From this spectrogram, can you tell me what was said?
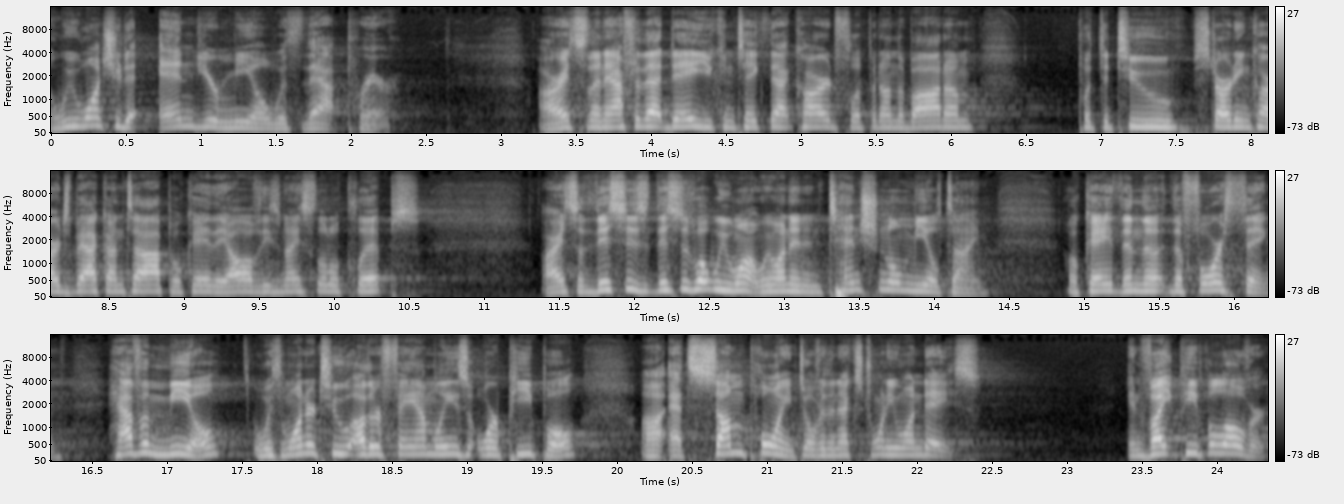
And we want you to end your meal with that prayer. All right, so then after that day, you can take that card, flip it on the bottom, Put the two starting cards back on top. Okay, they all have these nice little clips. All right, so this is this is what we want. We want an intentional mealtime. Okay, then the, the fourth thing have a meal with one or two other families or people uh, at some point over the next 21 days. Invite people over.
